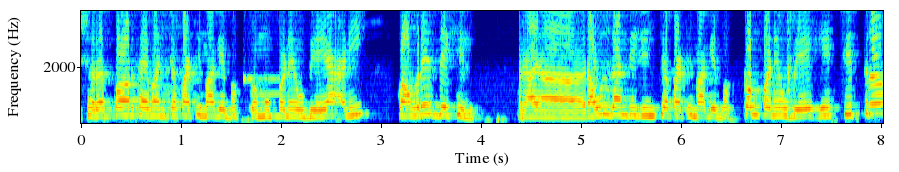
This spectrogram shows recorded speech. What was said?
शरद पवार साहेबांच्या पाठीमागे भक्कमपणे उभी आहे आणि काँग्रेस देखील रा- राहुल गांधीजींच्या पाठीमागे भक्कमपणे उभे आहे. हे चित्र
